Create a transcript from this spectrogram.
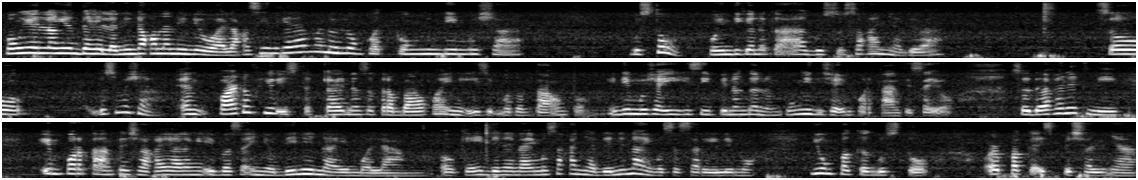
kung yun lang yung dahilan, hindi ako naniniwala kasi hindi ka na malulungkot kung hindi mo siya gusto. Kung hindi ka nagka-gusto sa kanya, di ba? So, gusto mo siya. And part of you is that kahit nasa trabaho ka, iniisip mo tong taong to. Hindi mo siya iisipin ng ganun kung hindi siya importante sa'yo. So, definitely, importante siya. Kaya lang yung iba sa inyo, dininay mo lang. Okay? Dininay mo sa kanya, dininay mo sa sarili mo yung pagkagusto or pagka-special niya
